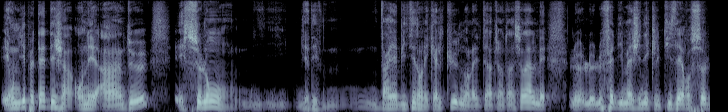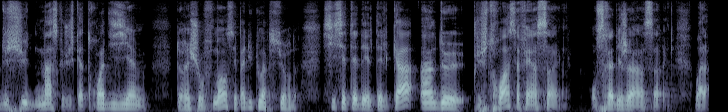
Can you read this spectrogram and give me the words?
Et on y est peut-être déjà. On est à 1,2, et selon, il y a des variabilités dans les calculs, dans la littérature internationale, mais le, le, le fait d'imaginer que les petits aérosols du Sud masquent jusqu'à 3 dixièmes de réchauffement, c'est pas du tout absurde. Si c'était tel cas, 1, 2 plus 3, ça fait un 5 on serait déjà à 5. Voilà.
